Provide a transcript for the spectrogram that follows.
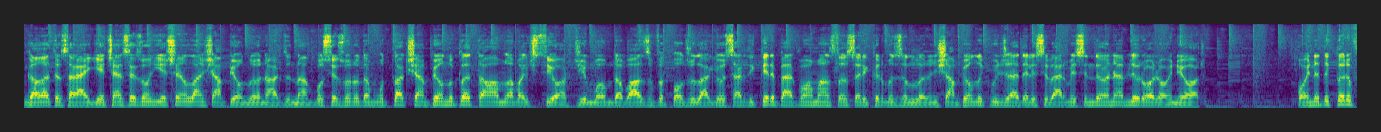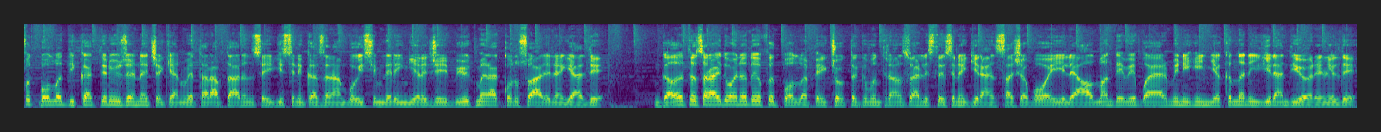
Galatasaray geçen sezon yaşanılan şampiyonluğun ardından bu sezonu da mutlak şampiyonlukla tamamlamak istiyor. Cimbom'da bazı futbolcular gösterdikleri performansla Sarı Kırmızılıların şampiyonluk mücadelesi vermesinde önemli rol oynuyor. Oynadıkları futbolla dikkatleri üzerine çeken ve taraftarın sevgisini kazanan bu isimlerin geleceği büyük merak konusu haline geldi. Galatasaray'da oynadığı futbolla pek çok takımın transfer listesine giren Sasha Boye ile Alman devi Bayern Münih'in yakından ilgilendiği öğrenildi.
